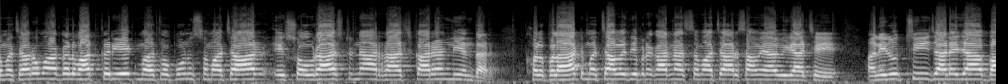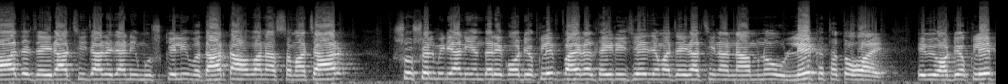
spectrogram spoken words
સમાચારોમાં આગળ વાત કરીએ, એક મહત્વપૂર્ણ સમાચાર એ સૌરાષ્ટ્રના રાજકારણની અંદર. ખળભળાટ મચાવે તે પ્રકારના સમાચાર સામે આવી રહ્યા છે. અનિરુદ્ધસિંહ જાડેજા બાદ જયરાજસિંહ જાડેજાની મુશ્કેલી વધારતા હોવાના સમાચાર. સોશિયલ મીડિયાની અંદર એક ઓડિયો ક્લિપ વાયરલ થઈ રહી છે, જેમાં જયરાજસિંહના નામનો ઉલ્લેખ થતો હોય. એવી ઓડિયો ક્લિપ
